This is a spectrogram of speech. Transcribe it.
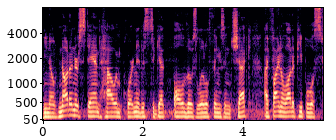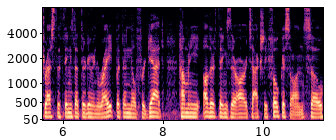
you know, not understand how important it is to get all of those little things in check. I find a lot of people will stress the things that they're doing right, but then they'll forget how many other things there are to actually focus on. So,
